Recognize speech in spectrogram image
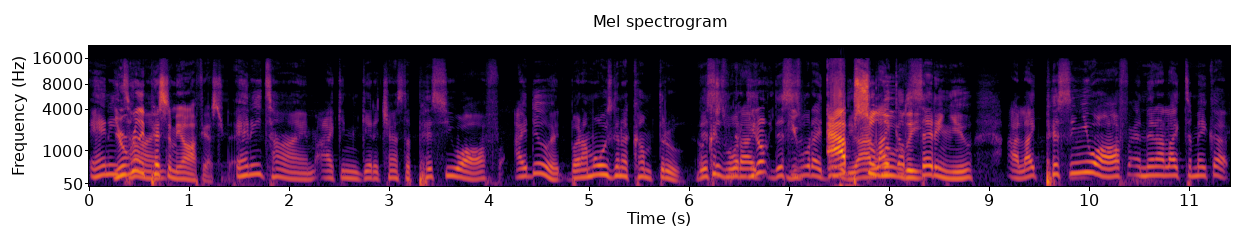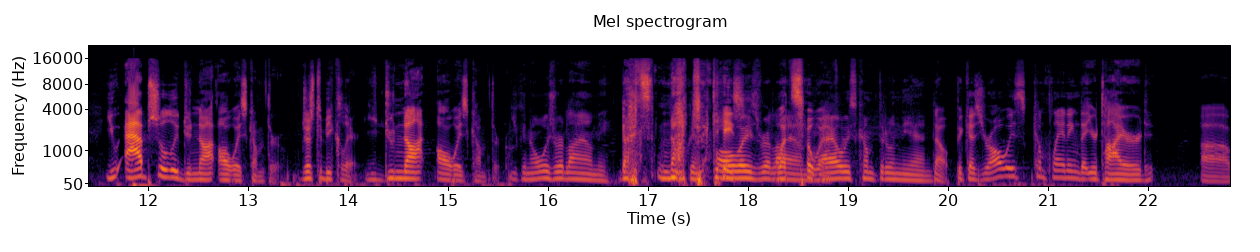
You're really pissing me off yesterday. Anytime I can get a chance to piss you off, I do it. But I'm always gonna come through. This is what you I. This is what I do. you. I like absolutely- upsetting you. I like pissing you off, and then I like to make up. You absolutely do not always come through. Just to be clear, you do not always come through. You can always rely on me. That's not You the case always rely whatsoever. on me. I always come through in the end. no, because you're always complaining that you're tired. Uh,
